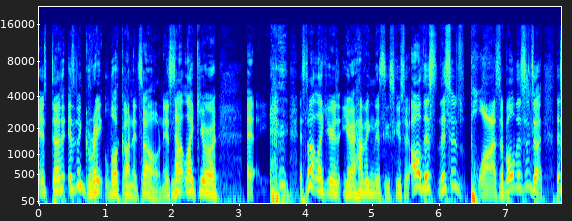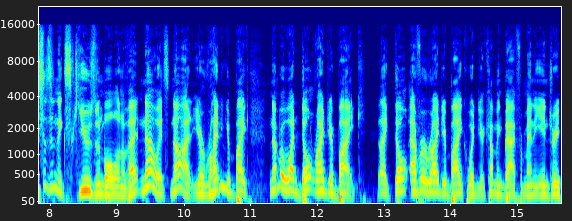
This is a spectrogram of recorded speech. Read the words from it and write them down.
it does isn't a great look on its own. It's not like you're. Uh, It's not like you're you're having this excuse like oh this this is plausible. This is a this is an excusable event. No it's not. You're riding your bike. Number one don't ride your bike. Like don't ever ride your bike when you're coming back from any injury.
